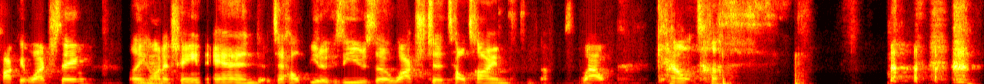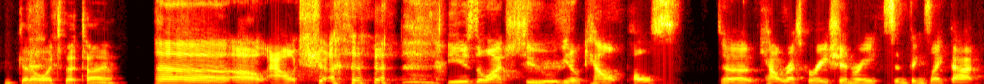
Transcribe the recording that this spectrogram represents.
pocket watch thing, like Mhm. on a chain, and to help you know because you use the watch to tell time. Wow, count time. Gotta watch that time. Uh, oh, ouch. you use the watch to, you know, count pulse, to count respiration rates and things like that.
